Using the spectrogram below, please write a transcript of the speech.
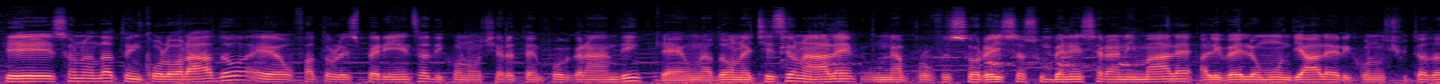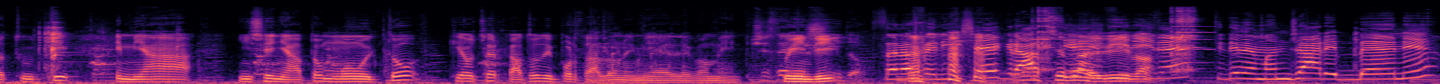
che sono andato in Colorado e ho fatto l'esperienza di conoscere Temple Grandi che è una donna eccezionale, una professoressa sul benessere animale a livello mondiale riconosciuta da tutti e mi ha insegnato molto che ho cercato di portarlo nei miei allevamenti. Ci Quindi riuscito. sono felice, grazie. grazie Viva. Si deve mangiare bene,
